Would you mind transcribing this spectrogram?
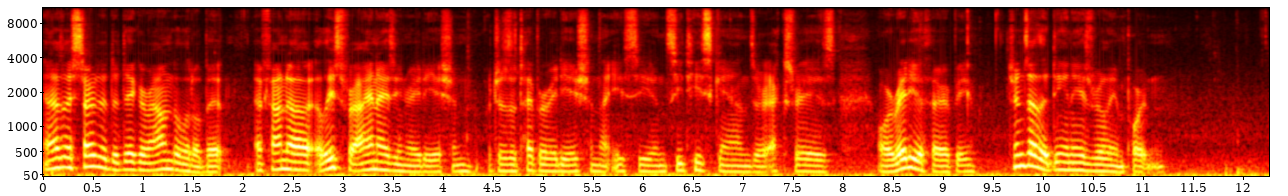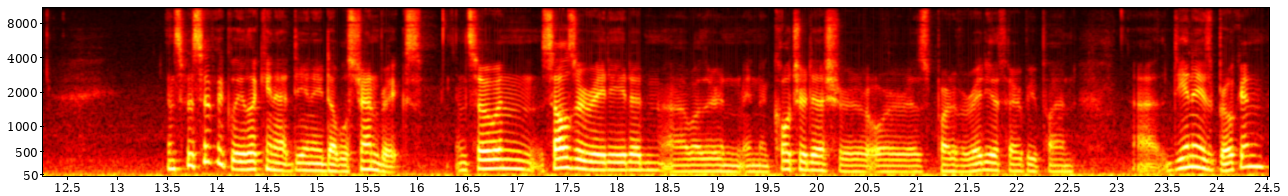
as I started to dig around a little bit, I found out, at least for ionizing radiation, which is a type of radiation that you see in CT scans or X rays or radiotherapy, turns out that DNA is really important. And specifically looking at DNA double strand breaks. And so when cells are radiated, uh, whether in, in a culture dish or, or as part of a radiotherapy plan, uh, DNA is broken,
